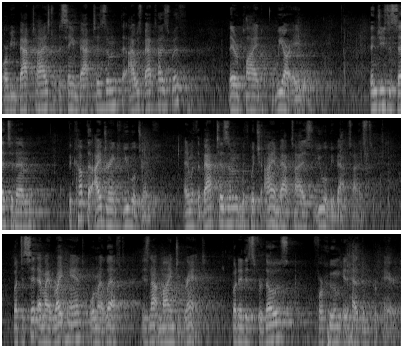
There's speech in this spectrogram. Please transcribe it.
Or be baptized with the same baptism that I was baptized with? They replied, We are able. Then Jesus said to them, The cup that I drink, you will drink, and with the baptism with which I am baptized, you will be baptized. But to sit at my right hand or my left is not mine to grant, but it is for those for whom it has been prepared.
